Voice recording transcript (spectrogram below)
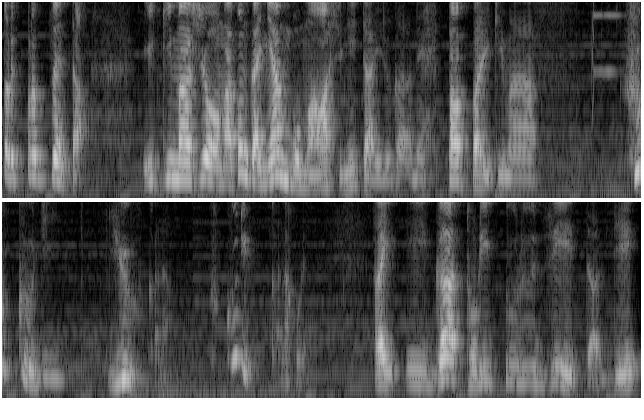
トリプルツェッタ。行きましょう。まあ今回ニャンボも合わせて2体いるからね。パッパ行きます。福利優かな福竜かなこれ。はい。がトリプルゼータで、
